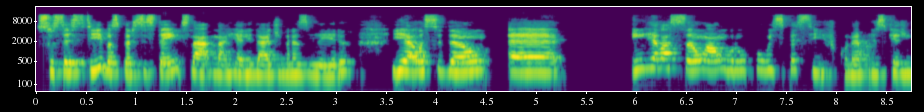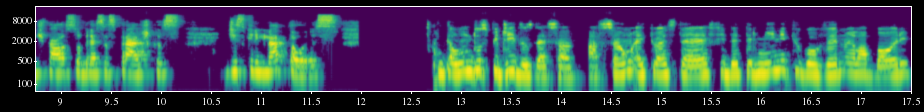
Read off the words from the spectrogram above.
sucessivas, persistentes na, na realidade brasileira, e elas se dão é, em relação a um grupo específico, né? Por isso que a gente fala sobre essas práticas discriminatórias. Então, um dos pedidos dessa ação é que o STF determine que o governo elabore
